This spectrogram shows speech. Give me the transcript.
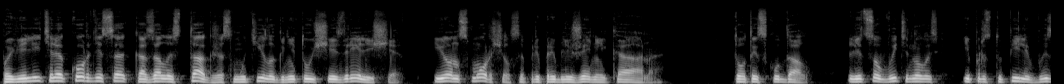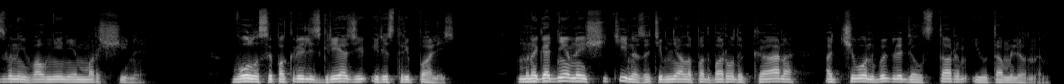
Повелителя Кордиса, казалось, также смутило гнетущее зрелище, и он сморщился при приближении Каана. Тот исхудал, лицо вытянулось и проступили вызванные волнением морщины. Волосы покрылись грязью и растрепались. Многодневная щетина затемняла подбородок Каана, отчего он выглядел старым и утомленным.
